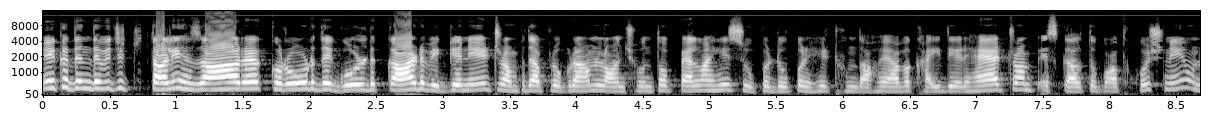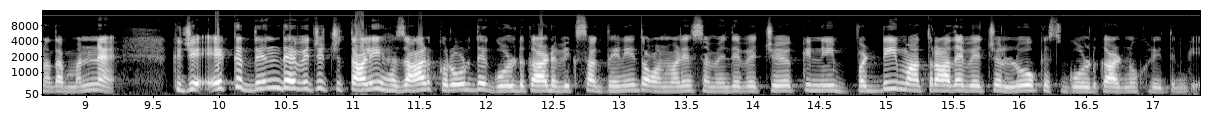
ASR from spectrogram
ਇੱਕ ਦਿਨ ਦੇ ਵਿੱਚ 44000 ਕਰੋੜ ਦੇ 골ਡ ਕਾਰਡ ਵਿਗੇ ਨੇ। ਟਰੰਪ ਦਾ ਪ੍ਰੋਗਰਾਮ ਲਾਂਚ ਹੋਣ ਤੋਂ ਪਹਿਲਾਂ ਹੀ ਸੁਪਰ ਡੂਪਰ ਹਿੱਟ ਹੁੰਦਾ ਹੋਇਆ ਵਿਖਾਈ ਦੇ ਰਿਹਾ ਹੈ। 트ੰਪ ਇਸ ਗੱਲ ਤੋਂ ਬਹੁਤ ਖੁਸ਼ ਨੇ। ਉਹਨਾਂ ਦਾ ਮੰਨਣਾ ਹੈ ਕਿ ਜੇ ਇੱਕ ਦਿਨ ਦੇ ਵਿੱਚ 44000 ਕਰੋੜ ਦੇ 골ਡ ਕਾਰਡ ਵਿਕ ਸਕਦੇ ਨੇ, ਤਾਂ ਆਉਣ ਵਾਲੇ ਸਮੇਂ ਦੇ ਵਿੱਚ ਕਿੰਨੀ ਵੱਡੀ ਮਾਤਰਾ ਦੇ ਵਿੱਚ ਲੋਕ ਇਸ 골ਡ ਕਾਰਡ ਨੂੰ ਖਰੀਦਣਗੇ।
